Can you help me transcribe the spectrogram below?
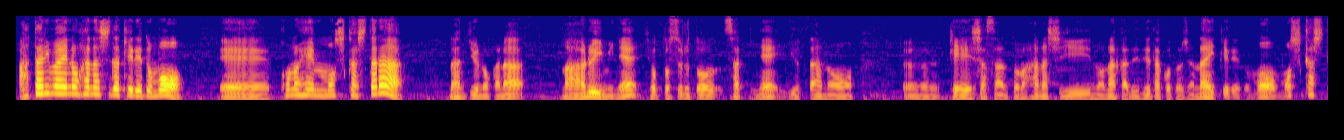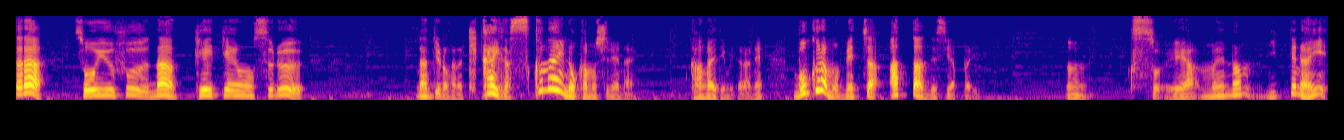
当たり前の話だけれども、えー、この辺もしかしたら、なんていうのかな。まあ、ある意味ね、ひょっとすると、さっきね、言ったあの、うん、経営者さんとの話の中で出たことじゃないけれども、もしかしたら、そういうふうな経験をする、なんていうのかな、機会が少ないのかもしれない。考えてみたらね。僕らもめっちゃあったんです、やっぱり。うん。くそ、いや、めな、言ってない、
